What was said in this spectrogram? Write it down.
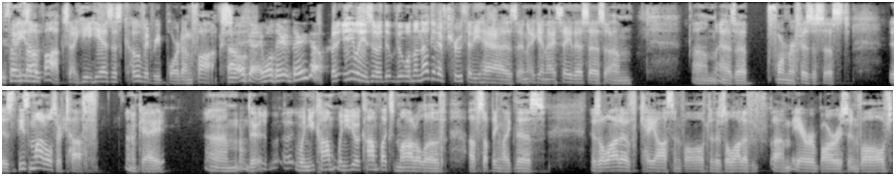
So he's on Fox. He he has this COVID report on Fox. Oh, okay. Well, there there you go. But anyways, uh, the, the, well, the nugget of truth that he has, and again, I say this as um, um, as a former physicist, is these models are tough. Okay, um, when you com- when you do a complex model of of something like this, there's a lot of chaos involved. There's a lot of um, error bars involved,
